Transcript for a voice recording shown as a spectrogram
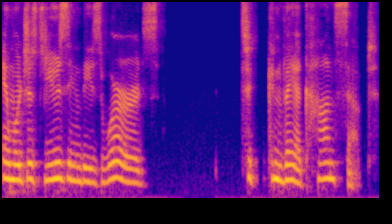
And we're just using these words to convey a concept.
